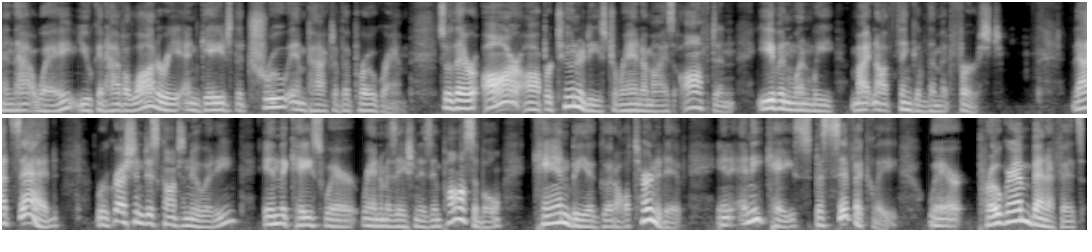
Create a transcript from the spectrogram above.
And that way you can have a lottery and gauge the true impact of the program. So there are opportunities to randomize often, even when we might not think of them at first. That said, regression discontinuity, in the case where randomization is impossible, can be a good alternative. In any case, specifically, where program benefits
